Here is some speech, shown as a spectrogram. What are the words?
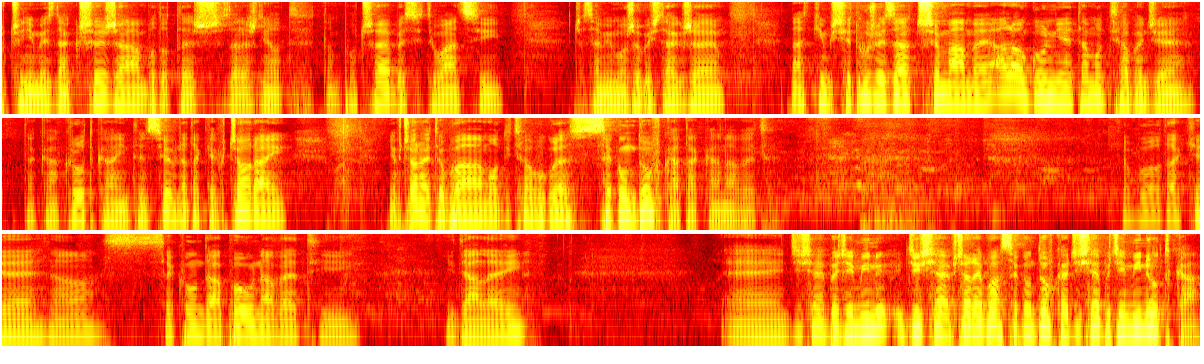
uczynimy znak krzyża, bo to też zależnie od tam potrzeby, sytuacji. Czasami może być tak, że nad kimś się dłużej zatrzymamy, ale ogólnie ta modlitwa będzie taka krótka, intensywna, tak jak wczoraj. Nie wczoraj to była modlitwa w ogóle sekundówka taka nawet. To było takie, no, sekunda, pół nawet i, i dalej. E, dzisiaj będzie minu- dzisiaj, wczoraj była sekundówka, dzisiaj będzie minutka.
